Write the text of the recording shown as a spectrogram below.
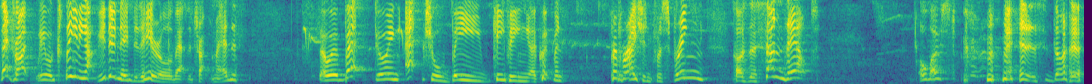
That's right, we were cleaning up. You didn't need to hear all about the truck madness. So we're back doing actual beekeeping equipment preparation for spring because the sun's out. Almost. it's not a,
